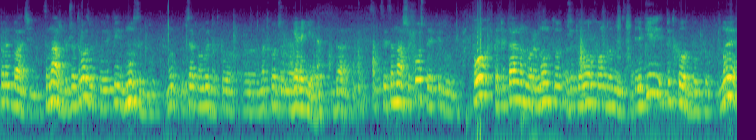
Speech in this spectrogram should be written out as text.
передбачені. Це наш бюджет розвитку, який мусить. Ну, у всякому випадку е, надходження. Є надія, так? Да. Це, це, наші кошти, які будуть. По капітальному ремонту житлового фонду міста. Який підход був тут? Ми е,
